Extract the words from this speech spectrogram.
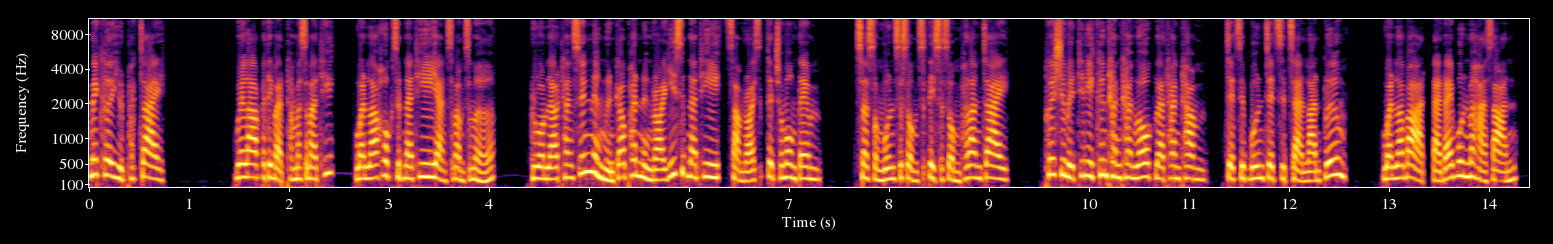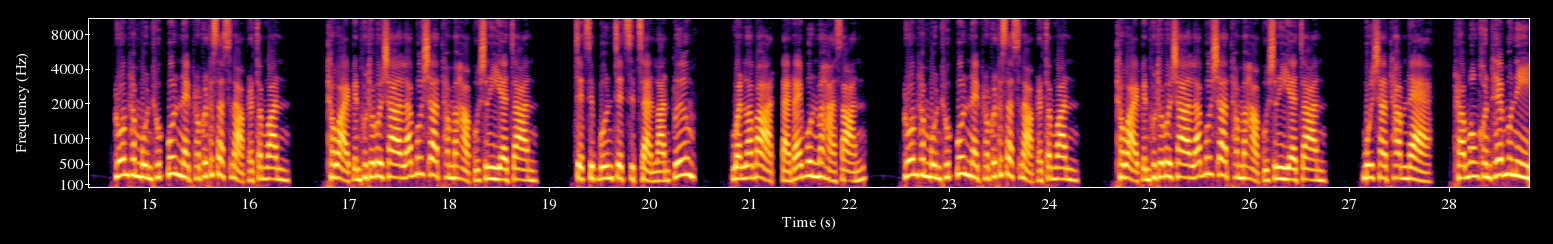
ไม่เคยหยุดพักใจ เวลาปฏิบัติธรรมสมาธิวันละ 60 นาทีอย่างสม่ำเสมอ รวมแล้วทั้งสิ้น 19,120 นาที 317 ชั่วโมงเต็ม สะสมบุญสะสมสติสะสมพลังใจ เพื่อชีวิตที่ดีขึ้นทั้งทางโลกและทางธรรม 70 บุญ 70 แสนล้านปลื้ม วันละบาทแต่ได้บุญมหาศาล ร่วมทำบุญทุกบุญในพระพุทธศาสนาประจำวัน ถวายเป็นพุทธบูชาและบูชาธรรมหาปุชนียาจารย์ 70 บุญ 70แสนล้านปลื้ม วันละบาทแต่ได้บุญมหาศาล ร่วมทำบุญทุกบุญในพระพุทธศาสนาประจำวัน ถวายเป็นพุทธบูชาและบูชาธรรมหาปุชนียาจารย์ บูชาธรรมแด่ พระมงคลเทพมุนี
